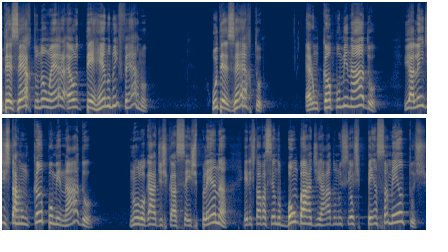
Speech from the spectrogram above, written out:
deserto não era, é o terreno do inferno. O deserto era um campo minado. E além de estar num campo minado, num lugar de escassez plena, ele estava sendo bombardeado nos seus pensamentos.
